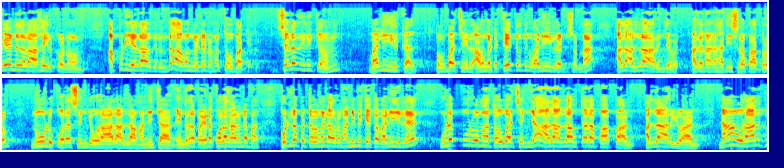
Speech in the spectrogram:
பேணுதலாக இருக்கணும். அப்படி ஏதாவது இருந்தால் அவங்கள்ட்ட நம்ம தௌபா கேட்கணும் சிலது இருக்கும் வழி இருக்காது. தௌபா செய்கிறது அவங்கள்ட்ட கேட்குறதுக்கு வழி இல்லைன்னு சொன்னால் அது அல்லாஹ் அறிஞ்சவன். அதை நாங்கள் ஹதீஸில் பார்க்குறோம். நூலு குறை செஞ்ச ஒரு ஆளை அல்லாஹ் மன்னிச்சான் எங்கிறத ஏன்னா கொலகாரன்ட்ட கொல்லப்பட்டவங்கள்ட்ட அவரை மன்னிப்பு கேட்க வழி இல்லை. உளப்பூர்வமாக தௌபா செஞ்சால் அதை அல்லாஹு தாலா பார்ப்பான். அல்லாஹ் அறிவான். நான் ஒரு ஆளுக்கு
